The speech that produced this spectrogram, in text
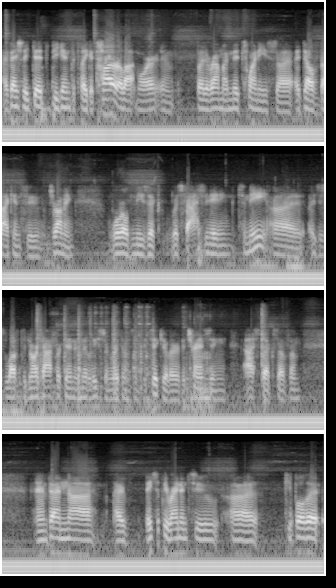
I eventually did begin to play guitar a lot more, and, but around my mid 20s, uh, I delved back into drumming. World music was fascinating to me. Uh, I just loved the North African and Middle Eastern rhythms in particular, the trancing aspects of them. And then uh, I basically ran into uh, people that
